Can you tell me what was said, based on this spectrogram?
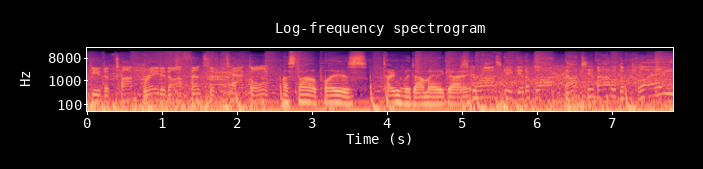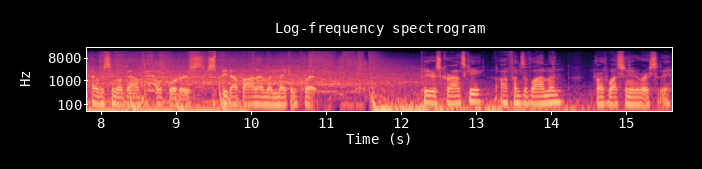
The top-rated offensive tackle. My style of play is technically dominated guy. Skoronski get a block, knocks him out of the play. Every single down for four quarters. speed up on him and make him quit. Peter Skoronski, offensive lineman, Northwestern University.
